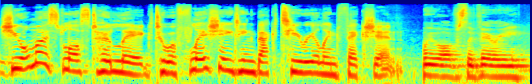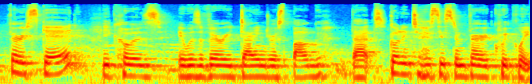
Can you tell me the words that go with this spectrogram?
She almost lost her leg to a flesh eating bacterial infection. We were obviously very, very scared because it was a very dangerous bug that got into her system very quickly.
